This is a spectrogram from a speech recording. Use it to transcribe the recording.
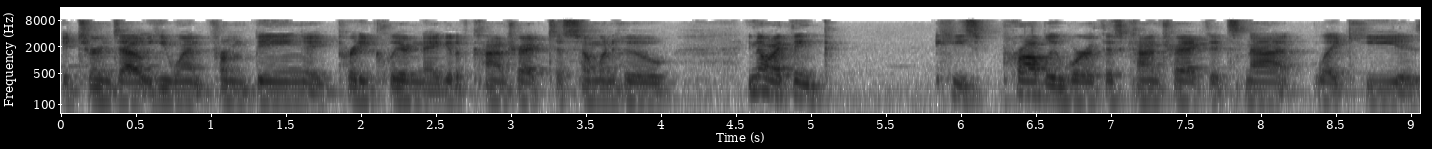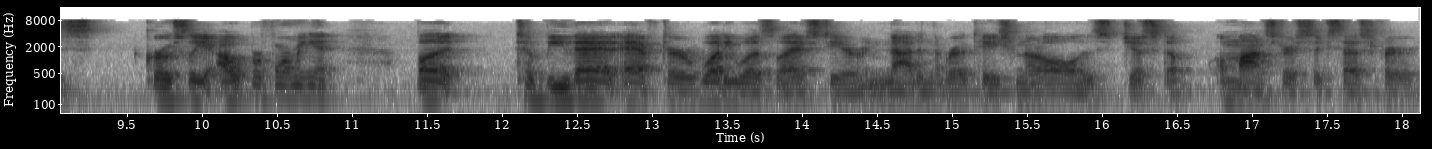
it turns out he went from being a pretty clear negative contract to someone who, you know, I think he's probably worth his contract. It's not like he is grossly outperforming it, but to be that after what he was last year and not in the rotation at all is just a, a monstrous success for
